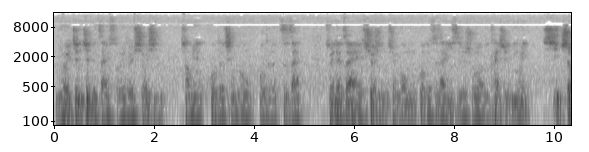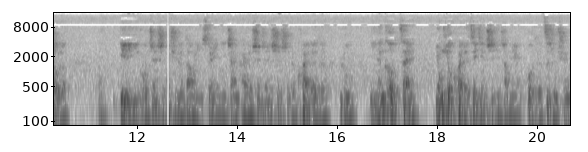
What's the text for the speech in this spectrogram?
你会真正的在所谓的修行。上面获得成功，获得自在。所以呢，在修行成功、获得自在，意思是说，你开始因为信受了业力因果真实不虚的道理，所以你展开了生生世世的快乐的路。你能够在拥有快乐这件事情上面获得自主权，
